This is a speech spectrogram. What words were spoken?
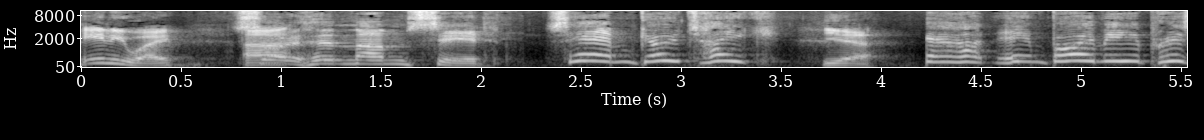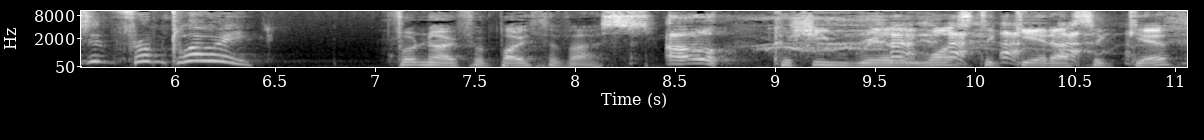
Anyway, So uh, her mum said, Sam, go take yeah, out and buy me a present from Chloe. for no, for both of us. Oh, because she really wants to get us a gift.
